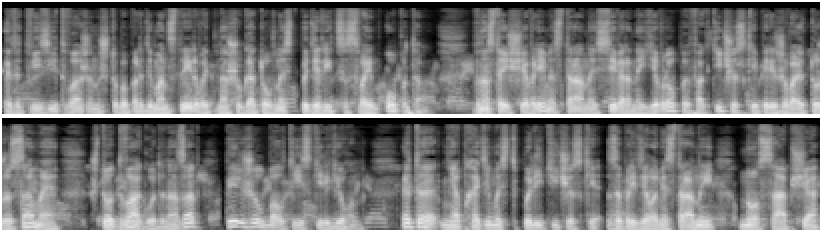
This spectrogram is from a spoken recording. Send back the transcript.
Этот визит важен, чтобы продемонстрировать нашу готовность поделиться своим опытом. В настоящее время страны Северной Европы фактически переживают то же самое, что два года назад пережил Балтийский регион. Это необходимость политически за пределами страны, но сообща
